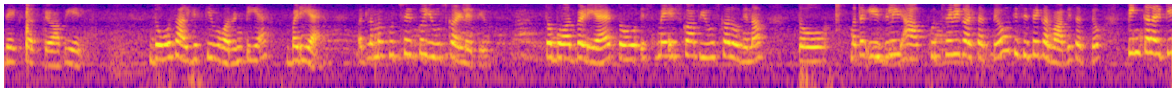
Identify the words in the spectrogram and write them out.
देख सकते हो आप ये। दो साल की इसकी वारंटी है, बढ़िया है। मतलब मैं खुद से इसको यूज़ कर लेती हूँ। तो बहुत बढ़िया है। तो इसमें इसको आप यूज़ करोगे ना तो मतलब इजीली आप खुद से भी कर सकते हो किसी से करवा भी सकते हो। पिंक कलर की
